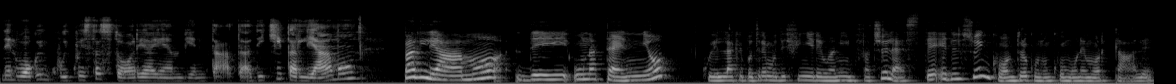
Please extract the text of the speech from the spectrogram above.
nel luogo in cui questa storia è ambientata. Di chi parliamo? Parliamo di un Atennio quella che potremmo definire una ninfa celeste, e del suo incontro con un comune mortale.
